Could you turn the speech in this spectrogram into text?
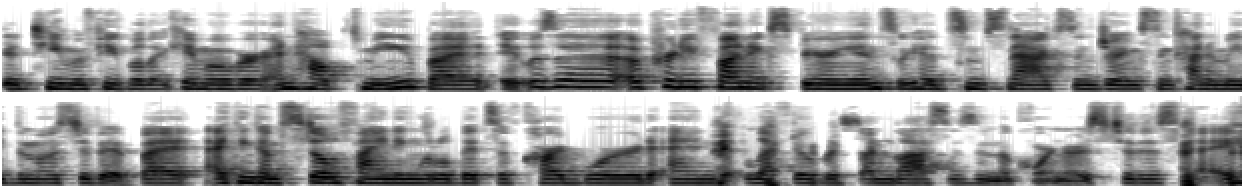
good team of people that came over and helped me, but it was a, a, pretty fun experience. We had some snacks and drinks and kind of made the most of it. But I think I'm still finding little bits of cardboard and leftover sunglasses in the corners to this day.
